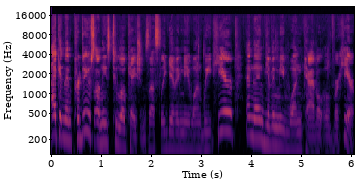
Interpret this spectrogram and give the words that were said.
I can then produce on these two locations, thusly giving me one wheat here and then giving me one cattle over here.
